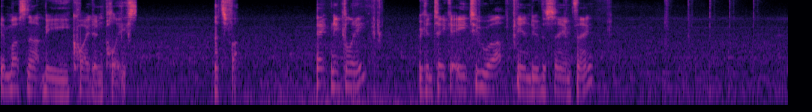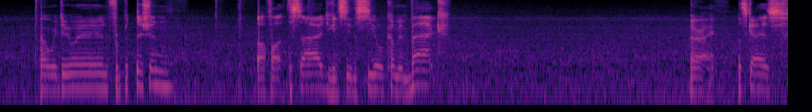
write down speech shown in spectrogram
It must not be quite in place. That's fine. Technically, we can take A2 up and do the same thing. How we doing for position? Off at the side, you can see the seal coming back. Alright, this guy's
